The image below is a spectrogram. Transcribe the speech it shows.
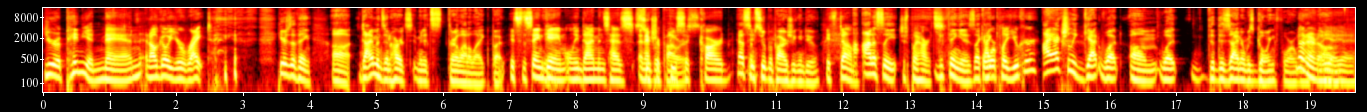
your opinion, man," and I'll go, "You're right. Here's the thing: uh, diamonds and hearts. I mean, it's they're a lot alike, but It's the same game. Only diamonds has an extra piece Superpowers. of card. has some superpowers you can do. It's dumb. Honestly, just play hearts the thing is, like, I, or play euchre. I actually get what um what the designer was going for. No, no, no, yeah, um, yeah, yeah.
